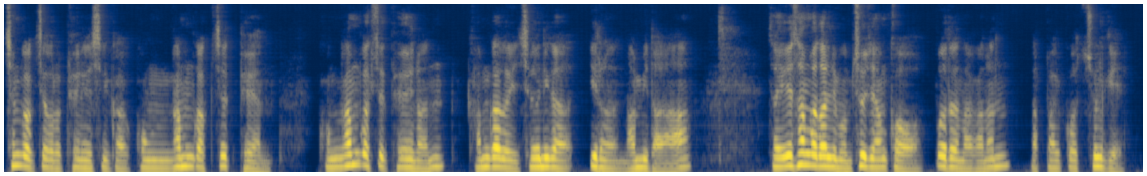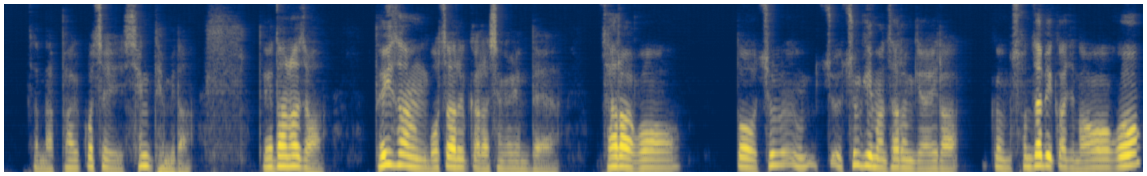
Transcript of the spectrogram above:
청각적으로 표현했으니까 공감각적 표현. 공감각적 표현은 감각의 전이가 일어납니다. 자, 예상과 달리 멈추지 않고 뻗어나가는 나팔꽃 줄기. 자, 나팔꽃의 생태입니다. 대단하죠? 더 이상 못 자랄 거라 생각했는데, 자라고 또 줄, 줄, 줄기만 자란 게 아니라, 그럼 손잡이까지 나오고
